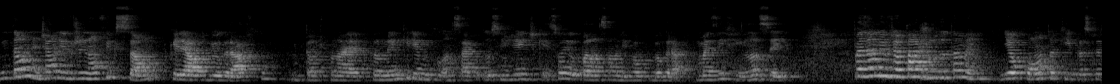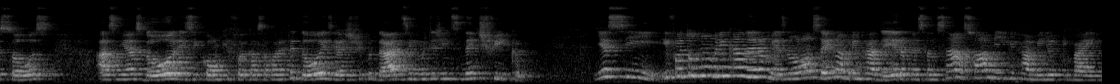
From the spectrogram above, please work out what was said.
Então, gente, é um livro de não ficção, porque ele é autobiográfico. Então, tipo, na época eu nem queria muito lançar, porque eu tô assim, gente, quem sou eu para lançar um livro autobiográfico? Mas enfim, lancei. Mas é um livro de autoajuda também. E eu conto aqui para as pessoas as minhas dores e como que foi calça 42 e as dificuldades, e muita gente se identifica. E assim, e foi tudo uma Eu lancei uma brincadeira, pensando assim, ah, só amigo e família que vai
